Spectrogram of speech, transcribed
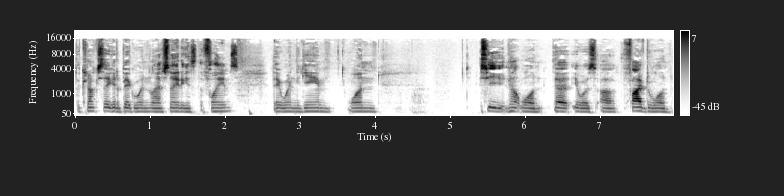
the Canucks they get a big win last night against the Flames. They win the game one. See, not one. Uh, it was uh five to one.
